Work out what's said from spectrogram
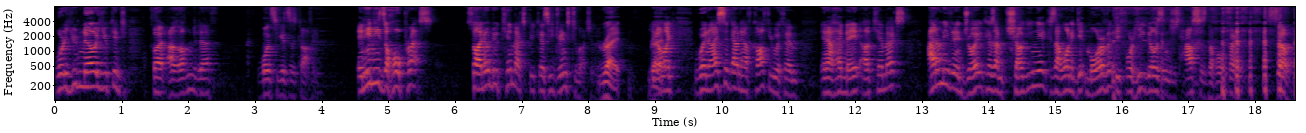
where you know you can. But I love him to death. Once he gets his coffee, and he needs a whole press. So I don't do Chemex because he drinks too much of it. Right. You know, like when I sit down to have coffee with him and I have made a Chemex, I don't even enjoy it because I'm chugging it because I want to get more of it before he goes and just houses the whole thing. so,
